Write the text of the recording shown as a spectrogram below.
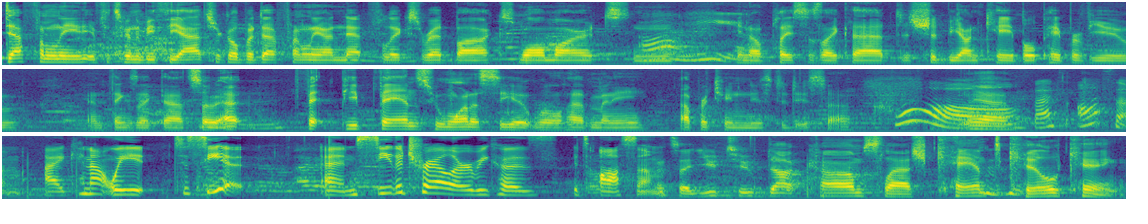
definitely if it's going to be theatrical, but definitely on Netflix, Redbox, Walmart, and Oh, you know places like that. It should be on cable, pay-per-view, and things like that. So uh, fa- pe- fans who want to see it will have many opportunities to do so. Cool. Yeah. That's awesome. I cannot wait to see it and see the trailer because it's awesome. It's at youtube.com slash can't kill king.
